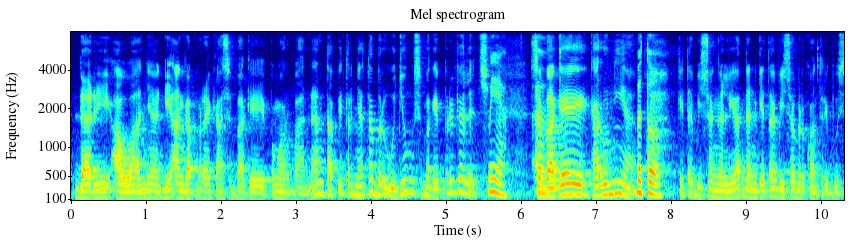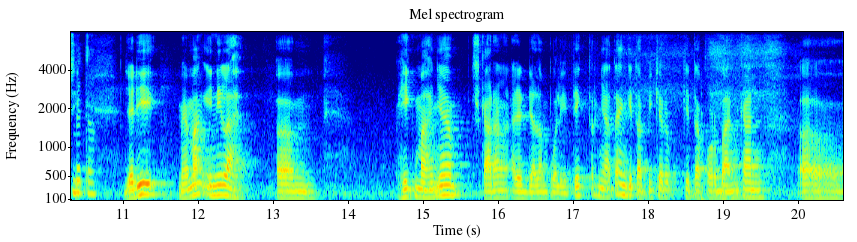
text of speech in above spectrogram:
dari awalnya dianggap mereka sebagai pengorbanan tapi ternyata berujung sebagai privilege. Iya. Sebagai karunia. Betul. Kita bisa ngelihat dan kita bisa berkontribusi. Betul. Jadi memang inilah em, hikmahnya sekarang ada di dalam politik. Ternyata yang kita pikir kita korbankan eh,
